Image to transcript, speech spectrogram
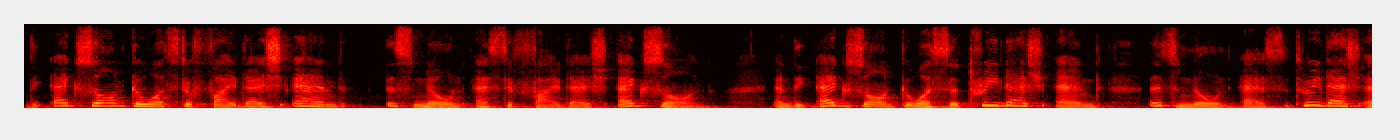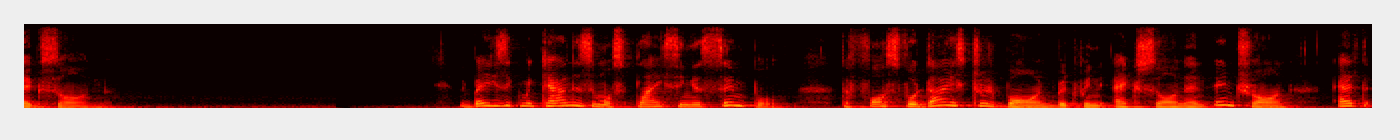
The exon towards the 5' end is known as the 5' exon and the exon towards the 3' end is known as the 3' exon. The basic mechanism of splicing is simple. The phosphodiester bond between exon and intron at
